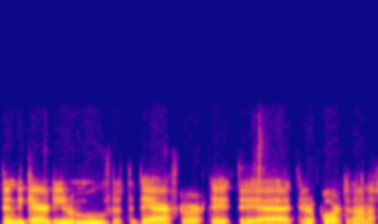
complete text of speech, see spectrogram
then the Gardaí removed it the day after they they, uh, they reported on it.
